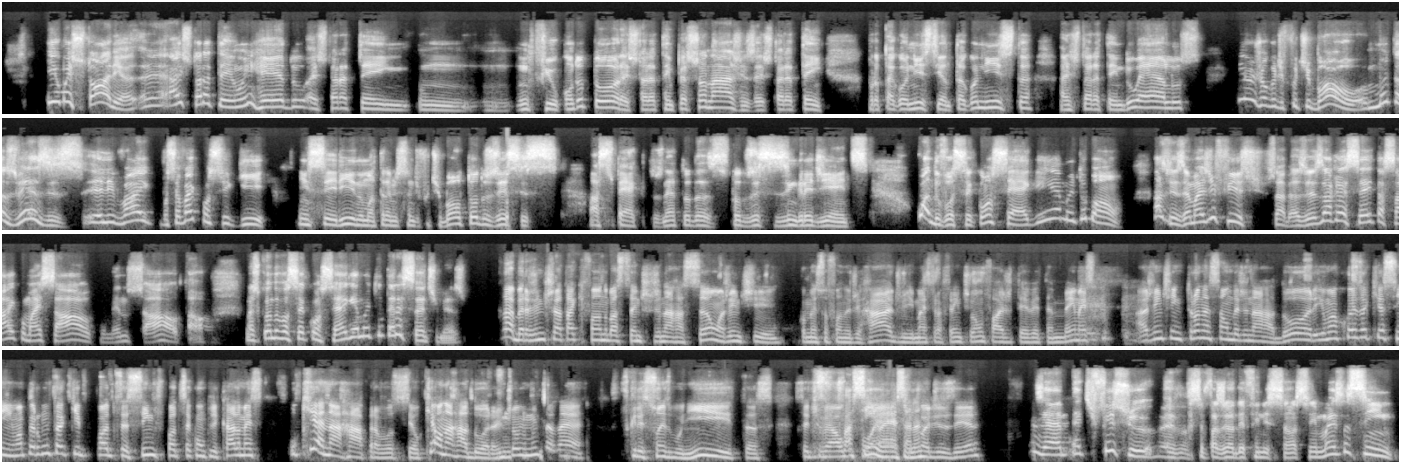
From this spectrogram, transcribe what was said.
E uma história, é, a história tem um enredo, a história tem um, um, fio condutor, a história tem personagens, a história tem protagonista e antagonista, a história tem duelos, e um jogo de futebol, muitas vezes, ele vai, você vai conseguir inserir numa transmissão de futebol todos esses aspectos, né? Todas, todos esses ingredientes. Quando você consegue, é muito bom. Às vezes é mais difícil, sabe? Às vezes a receita sai com mais sal, com menos sal, tal. Mas quando você consegue, é muito interessante mesmo. Kleber, a gente já está aqui falando bastante de narração, a gente começou falando de rádio e mais para frente vamos falar de TV também, mas a gente entrou nessa onda de narrador e uma coisa que, assim, uma pergunta que pode ser simples, pode ser complicada, mas o que é narrar para você? O que é o narrador? A gente ouve muitas, né, descrições bonitas, se tiver algo Facinho essa, né? a dizer. Pois é, é difícil é, você fazer uma definição assim, mas assim,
